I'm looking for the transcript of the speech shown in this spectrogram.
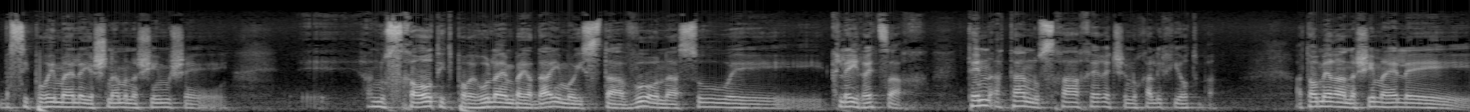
בסיפורים האלה ישנם אנשים ש... הנוסחאות התפוררו להם בידיים, או הסתאבו, או נעשו אה, כלי רצח. תן אתה נוסחה אחרת שנוכל לחיות בה. אתה אומר, האנשים האלה אה,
